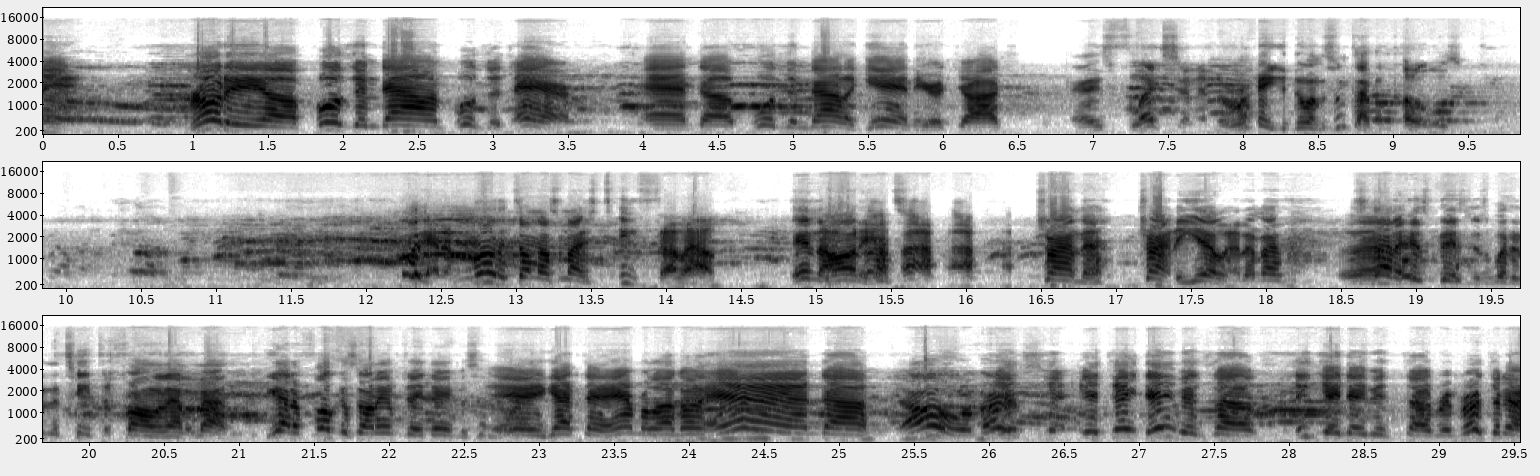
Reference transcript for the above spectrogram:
man. Brody uh, pulls him down, pulls his hair, and uh, pulls him down again here, Josh. And he's flexing in the ring, doing some type of pose. Look at him. Brody talking about somebody's teeth fell out in the audience, trying to trying to yell at him. I- It's none of his business whether the teeth are falling out or not. You got to focus on MJ Davis. Yeah, you got that hammerlock on, and uh, Oh, reverse. Jay Davis, uh, CJ Davis, uh, reversing a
